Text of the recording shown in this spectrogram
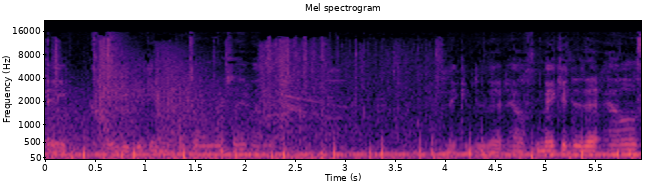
a coded game. That's all I'm gonna say about it. Make it to that health. Make it to that health.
